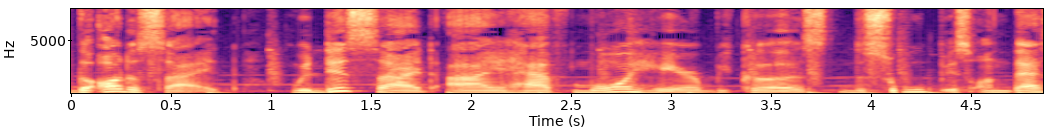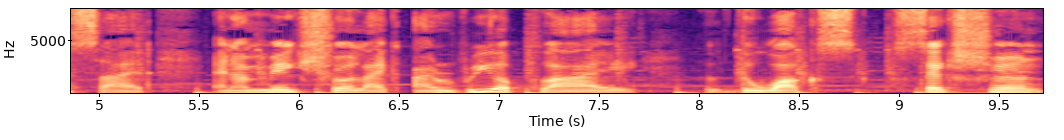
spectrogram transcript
the other side with this side, I have more hair because the swoop is on that side, and I make sure like I reapply the wax section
